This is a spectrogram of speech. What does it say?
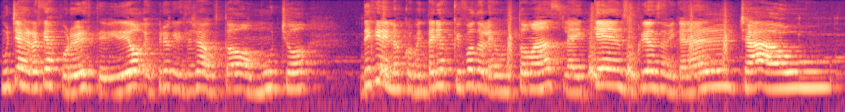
Muchas gracias por ver este video, espero que les haya gustado mucho. Dejen en los comentarios qué foto les gustó más, likeen, suscríbanse a mi canal, chao.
